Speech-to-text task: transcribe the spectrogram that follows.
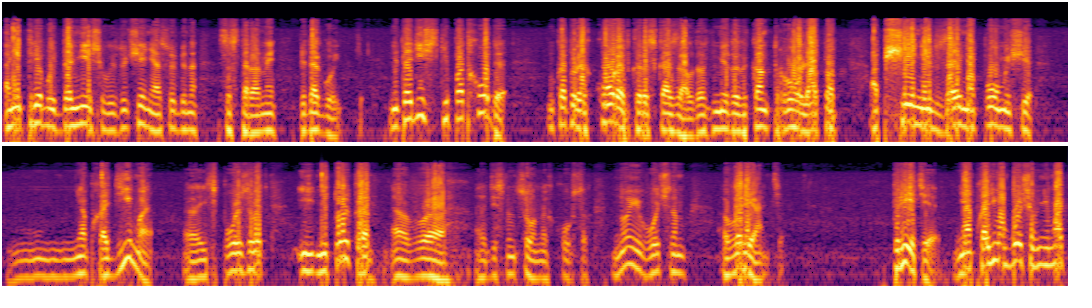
они требуют дальнейшего изучения, особенно со стороны педагогики. Методические подходы, ну, которые я коротко рассказал, да, методы контроля, об, общения, взаимопомощи, необходимо э, использовать и не только э, в э, дистанционных курсах, но и в очном варианте. Третье. Необходимо больше внимать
